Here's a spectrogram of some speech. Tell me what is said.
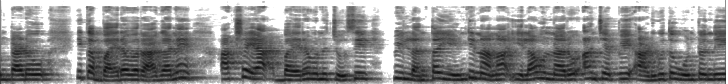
ఉంటాడు. ఇక భైరవ రాగానే అక్షయ భైరవను చూసి వీళ్ళంతా ఏంటి నాన్న ఇలా ఉన్నారు అని చెప్పి అడుగుతూ ఉంటుంది.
